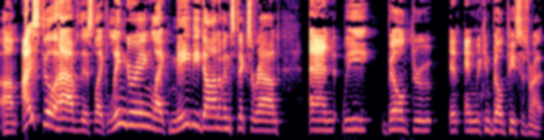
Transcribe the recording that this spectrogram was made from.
Um, I still have this like lingering, like maybe Donovan sticks around and we build through and, and we can build pieces around it.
